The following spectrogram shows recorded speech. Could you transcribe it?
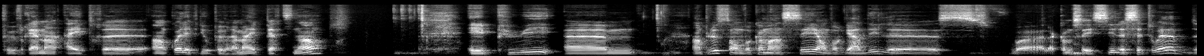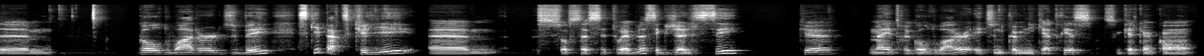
peut vraiment être, en quoi la vidéo peut vraiment être pertinente. Et puis, en plus, on va commencer, on va regarder le Voilà, comme ça ici. Le site web de Goldwater Dubé. Ce qui est particulier sur ce site web-là, c'est que je le sais que Maître Goldwater est une communicatrice. C'est quelqu'un qu'on.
